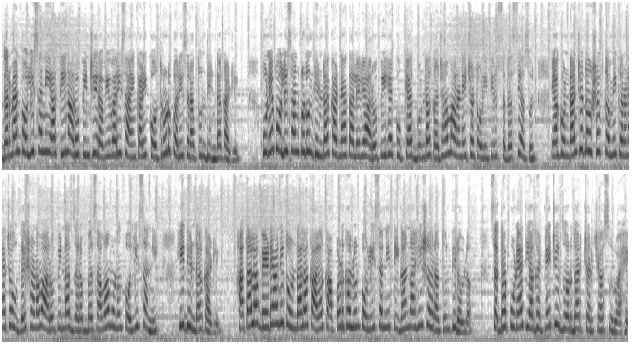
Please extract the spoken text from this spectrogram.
दरम्यान पोलिसांनी या तीन आरोपींची रविवारी सायंकाळी कोथरूड परिसरातून धिंड काढली. पुणे पोलिसांकडून धिंड काढण्यात आलेले आरोपी हे कुख्यात गुंड गजा मारण्याच्या टोळीतील सदस्य असून या गुंडांची दहशत कमी करण्याच्या उद्देशानं व आरोपींना जरब बसावा म्हणून पोलिसांनी ही धिंड काढली. हाताला बेडे आणि तोंडाला काळं कापड घालून पोलिसांनी तिघांनाही शहरातून फिरवलं. सध्या पुण्यात या घटनेची जोरदार चर्चा सुरू आहे.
